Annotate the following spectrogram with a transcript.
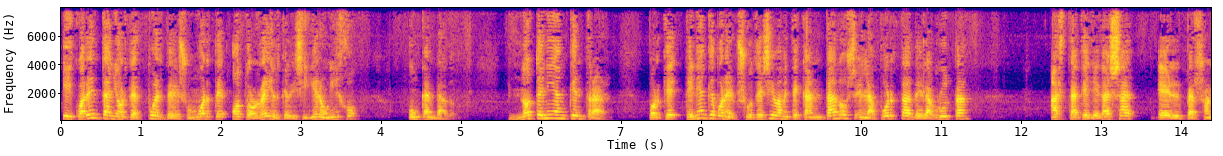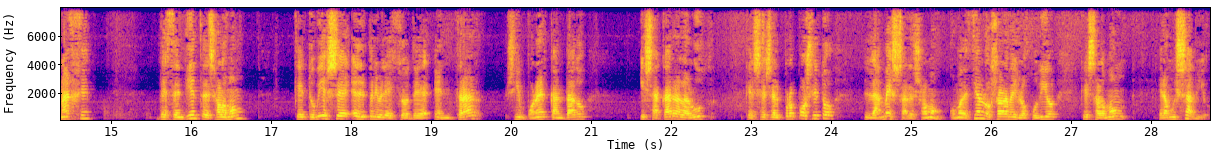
Y 40 años después de su muerte, otro rey, el que le siguiera un hijo, un candado. No tenían que entrar, porque tenían que poner sucesivamente candados en la puerta de la gruta hasta que llegase el personaje descendiente de Salomón que tuviese el privilegio de entrar sin poner candado y sacar a la luz, que ese es el propósito, la mesa de Salomón. Como decían los árabes y los judíos, que Salomón era muy sabio,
